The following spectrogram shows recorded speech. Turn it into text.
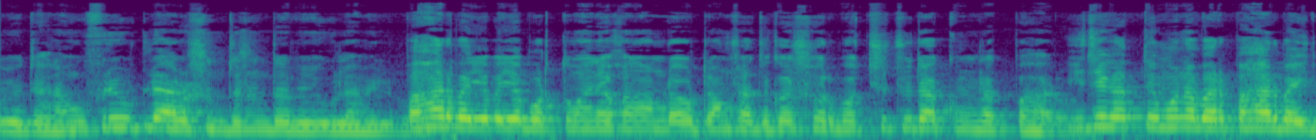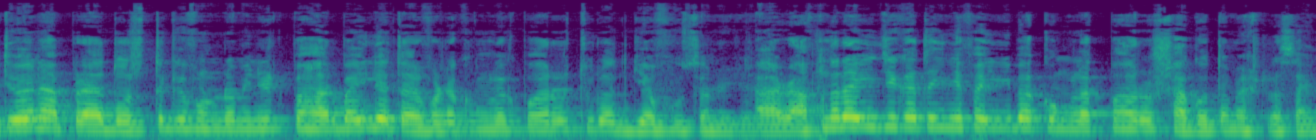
ভিউ দেখলাম উপরে উঠলে আরও সুন্দর সুন্দর ভিউ গুলা মিলবে। পাহাড় বাইয়া বাইয়া বর্তমানে এখন আমরা উঠলাম সাজেকর সর্বোচ্চ চূড়া কংলাক পাহাড়। এই জায়গাতে তেমন আবার পাহাড় বাইতে হয় না প্রায় দশ থেকে পনেরো মিনিট পাহাড় বাইলে তারপরে কংলাক পাহাড়ের চূড়াত গিয়া ফুসানো যায়। আর আপনারা এই জায়গাতে ইলে ফাইলিবা কংলাক পাহাড়ের স্বাগতম একটা সাইন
